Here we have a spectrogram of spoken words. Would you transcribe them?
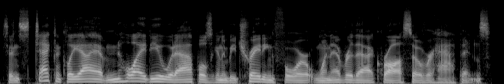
since technically I have no idea what Apple's going to be trading for whenever that crossover happens.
